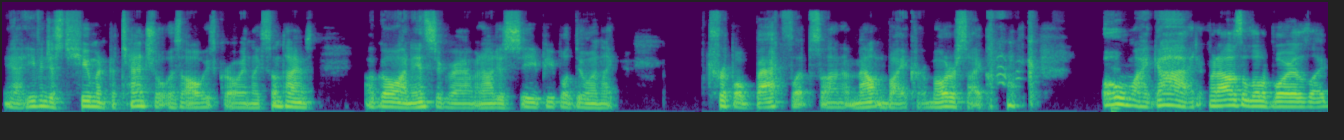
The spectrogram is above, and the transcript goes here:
Yeah, even just human potential is always growing. Like sometimes I'll go on Instagram and I'll just see people doing like triple backflips on a mountain bike or a motorcycle. like, oh my God. When I was a little boy, I was like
